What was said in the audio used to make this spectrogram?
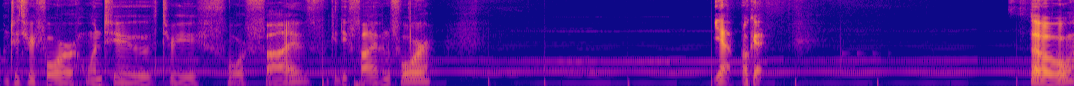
One, two, three, four. One, two, three, four, five. We could do five and four. Yeah, okay. So,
